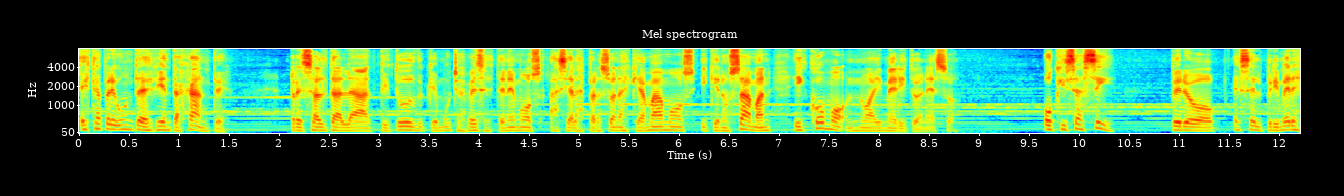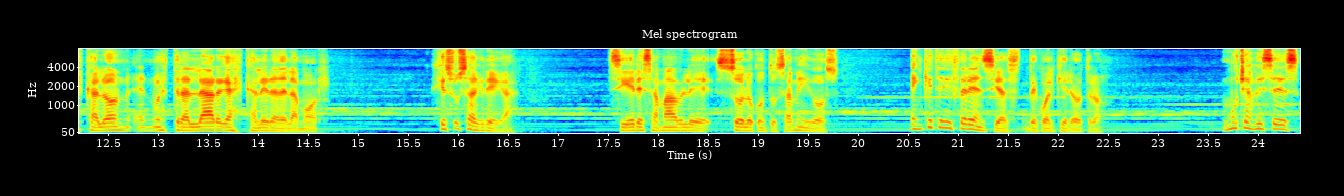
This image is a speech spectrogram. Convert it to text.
Esta pregunta es bien tajante. Resalta la actitud que muchas veces tenemos hacia las personas que amamos y que nos aman y cómo no hay mérito en eso. O quizás sí, pero es el primer escalón en nuestra larga escalera del amor. Jesús agrega, si eres amable solo con tus amigos, ¿en qué te diferencias de cualquier otro? Muchas veces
